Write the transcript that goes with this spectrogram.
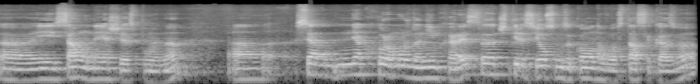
а, и само нея ще я спомена. А, сега някои хора може да ни им хареса. 48 закона на властта се казва.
